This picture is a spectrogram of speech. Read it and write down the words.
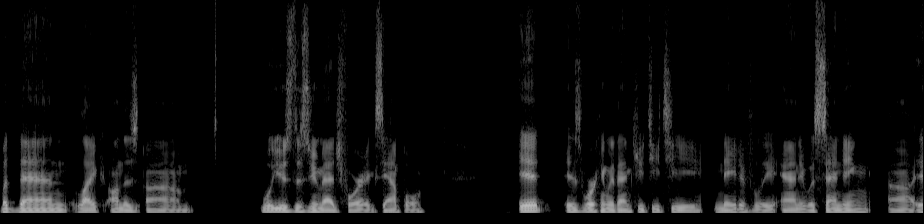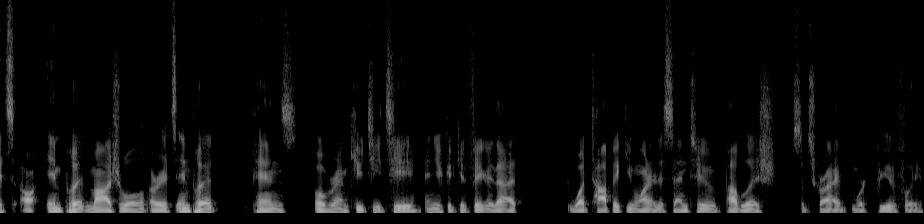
but then like on this um, we'll use the Zoom Edge for example. It is working with MQTT natively, and it was sending uh, its uh, input module or its input pins over MQTT, and you could configure that what topic you wanted to send to, publish, subscribe, worked beautifully.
